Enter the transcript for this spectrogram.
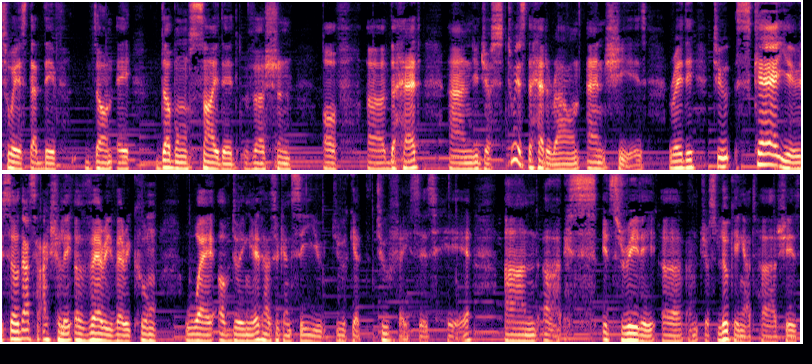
twist that they've done a double-sided version of uh, the head and you just twist the head around and she is ready to scare you. So that's actually a very very cool way of doing it. As you can see you do get two faces here. And uh, it's it's really uh, I'm just looking at her. She's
